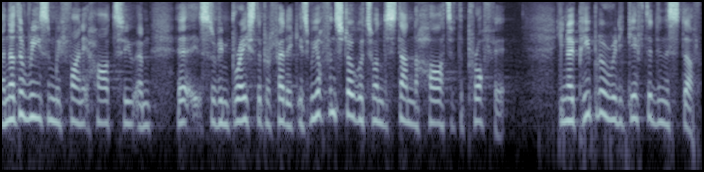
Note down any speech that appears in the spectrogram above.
Another reason we find it hard to um, uh, sort of embrace the prophetic is we often struggle to understand the heart of the prophet. You know, people who are really gifted in this stuff,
